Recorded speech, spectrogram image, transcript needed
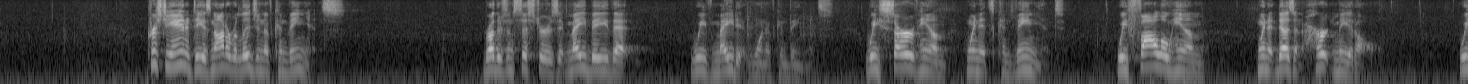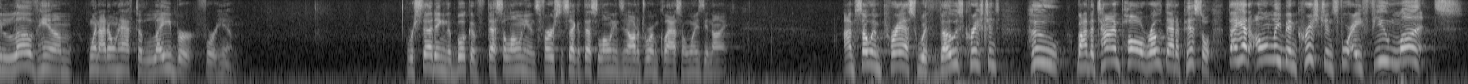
Christianity is not a religion of convenience. Brothers and sisters, it may be that we've made it one of convenience. We serve Him when it's convenient. We follow Him when it doesn't hurt me at all. We love Him when I don't have to labor for Him. We're studying the book of Thessalonians, 1st and 2nd Thessalonians in auditorium class on Wednesday night. I'm so impressed with those Christians who, by the time Paul wrote that epistle, they had only been Christians for a few months.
